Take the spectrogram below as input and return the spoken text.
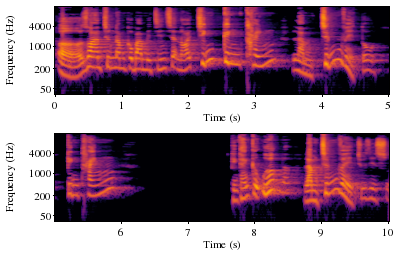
ở Gioan chương 5 câu 39 sẽ nói chính Kinh Thánh làm chứng về tôi. Kinh Thánh Kinh Thánh cựu ước đó làm chứng về Chúa Giêsu.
